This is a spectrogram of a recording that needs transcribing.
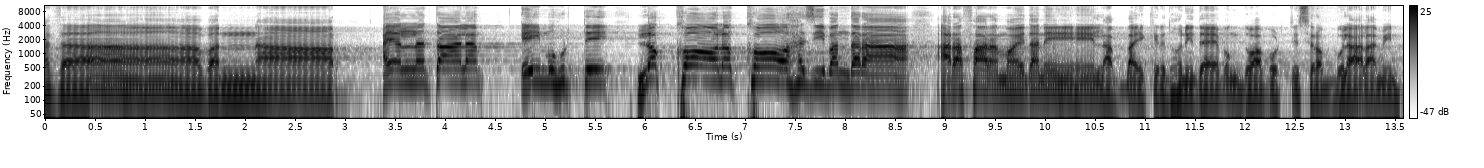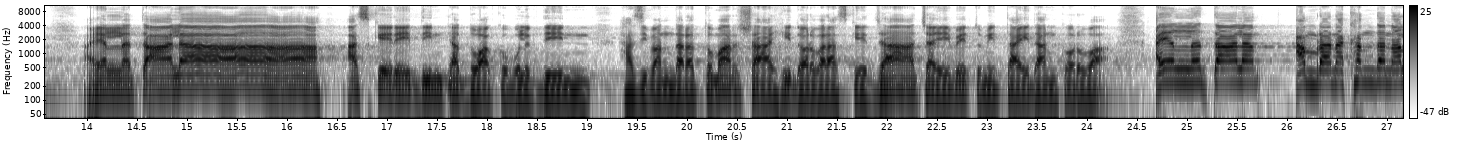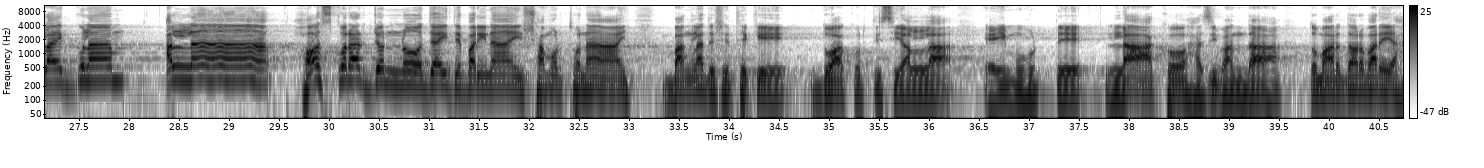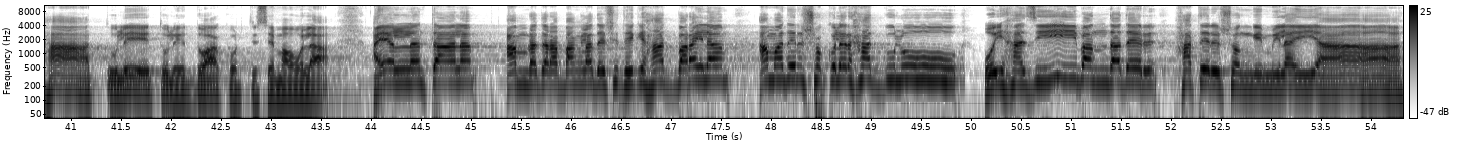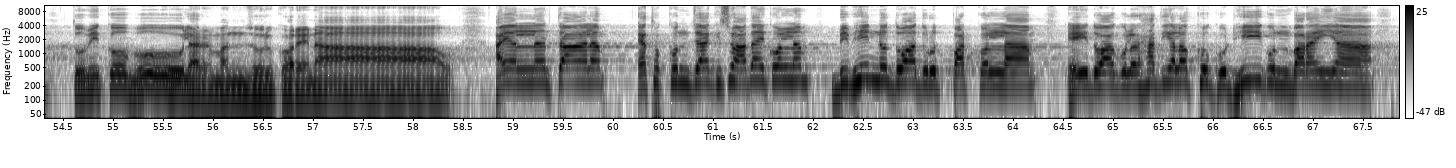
আদাবান্নার আয় আল্লাহ এই মুহূর্তে লক্ষ লক্ষ হাজি বান্দারা আরাফার ময়দানে লাভবাইকের ধ্বনি দেয় এবং দোয়া পড়তেছে রব্বুল আলমিন। আয়াল্লা তালা আজকের এই দিনটা দোয়া কবুলের দিন। হাজি বান্দারা, তোমার শাহী দরবার আজকে যা চাইবে তুমি তাই দান করবা। আয়াল্লা তালা আমরা নাখান্দা নালায়ক গুলাম, আল্লাহ হজ করার জন্য যাইতে পারি নাই, সামর্থ্য নাই। বাংলাদেশে থেকে দোয়া করতেছি, আল্লাহ, এই মুহূর্তে লাখো হাজি বান্দা তোমার দরবারে হাত তুলে তুলে দোয়া করতেছে মাওলা। আয় আল্লাহ তালা আমরা যারা বাংলাদেশে থেকে হাত বাড়াইলাম আমাদের সকলের হাতগুলো ওই হাজি বান্দাদের হাতের সঙ্গে মিলাইয়া তুমি কবুল আর মঞ্জুর করে নাও। আয় আল্লাহ তাআলা এতক্ষণ যা কিছু আদায় করলাম, বিভিন্ন দোয়া দুরুদ পাঠ করলাম। এই দোয়াগুলোর হাদিয়া লক্ষ গুঢি গুণ বাড়াইয়া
